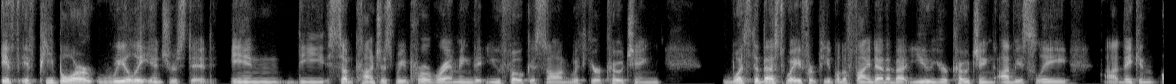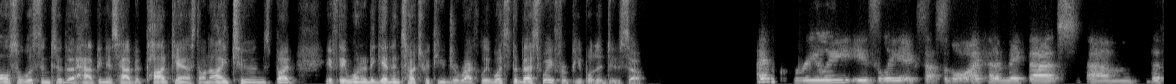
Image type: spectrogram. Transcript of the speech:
if if people are really interested in the subconscious reprogramming that you focus on with your coaching, what's the best way for people to find out about you, your coaching? Obviously, uh, they can also listen to the Happiness Habit podcast on iTunes. But if they wanted to get in touch with you directly, what's the best way for people to do so? I'm really easily accessible. I kind of make that um, the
